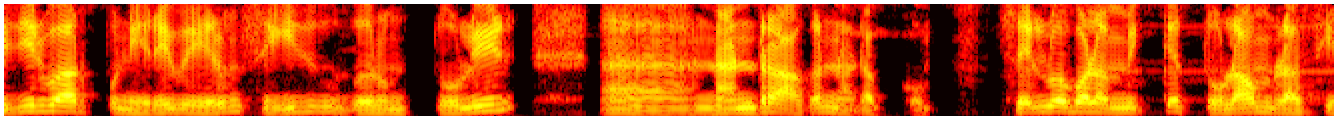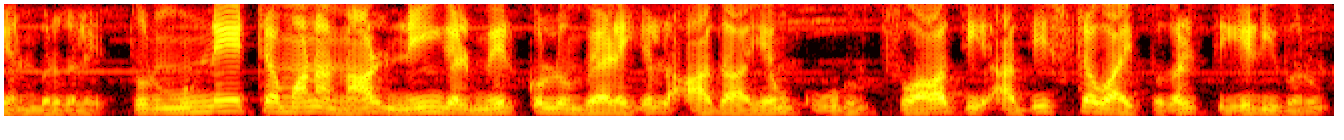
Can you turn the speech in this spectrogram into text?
எதிர்பார்ப்பு நிறைவேறும் செய்து வரும் தொழில் நன்றாக நடக்கும். செல்வபலம் மிக்க துலாம் ராசி அன்பர்களே முன்னேற்றமான நாள் நீங்கள் மேற்கொள்ளும் வேலைகள் ஆதாயம் கூடும். சுவாதி அதிர்ஷ்ட வாய்ப்புகள் தேடி வரும்.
